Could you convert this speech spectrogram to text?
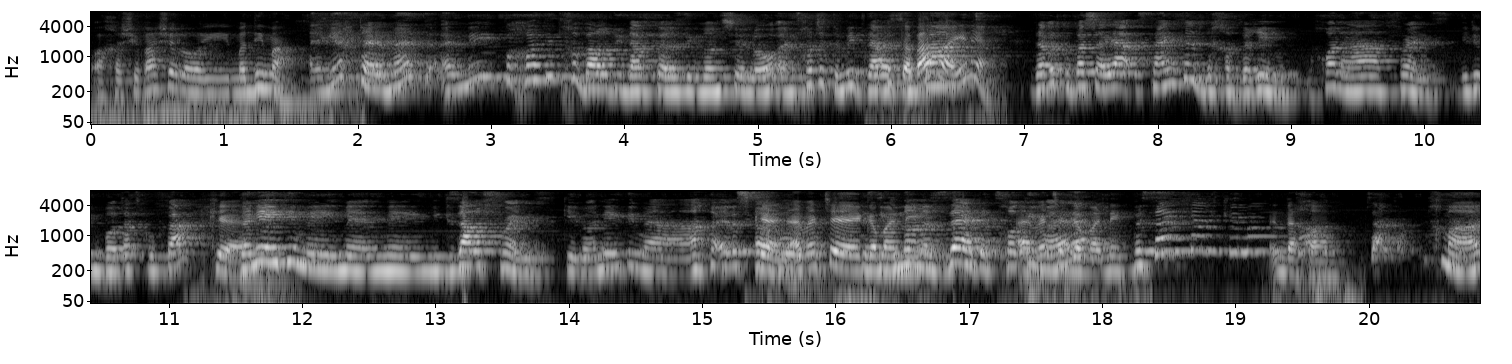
החשיבה שלו היא מדהימה. אני אגיד לך את האמת, אני פחות התחברתי דווקא לסגנון שלו, אני זוכרת שתמיד היה אז סבבה, הנה. זה היה בתקופה שהיה סיינפלד וחברים, נכון? היה Friends, בדיוק באותה תקופה. כן. ואני הייתי ממגזר ה Friends, כאילו אני הייתי מאלה כן, האמת שגם את הסגנון אני. הזה, את הצחוקים האלה. האמת שגם אני. וסיינפלד כאילו, נכון. בסדר, נחמד.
